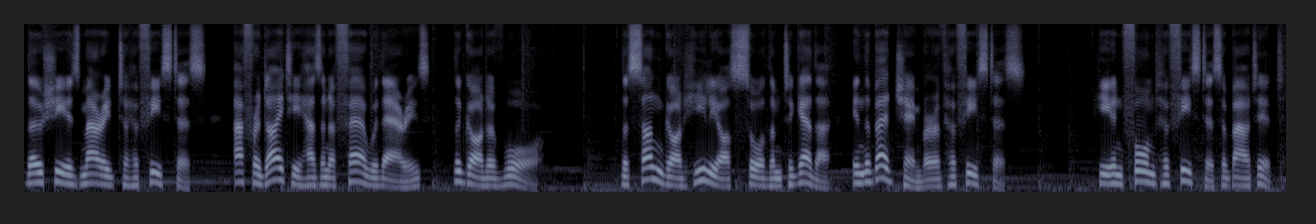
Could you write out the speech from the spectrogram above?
Though she is married to Hephaestus, Aphrodite has an affair with Ares, the god of war. The sun god Helios saw them together, in the bedchamber of Hephaestus. He informed Hephaestus about it.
